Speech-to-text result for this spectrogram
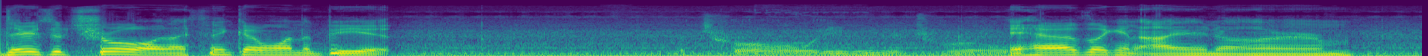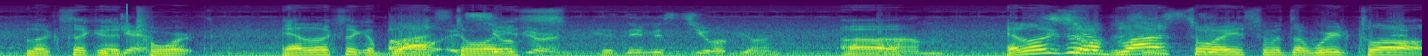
There's a troll, and I think I want to be it. A troll? What do you mean a troll? It has like an iron arm. Looks like a Yeah. tort. It looks like a oh, it's Blastoise. His name is Torbjorn. Oh, Um, it looks so like a this Blastoise with a weird claw.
